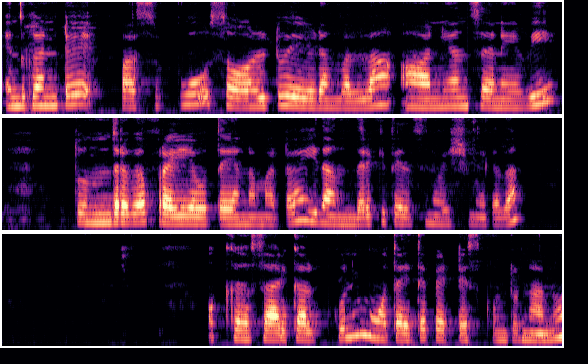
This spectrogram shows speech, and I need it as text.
ఎందుకంటే పసుపు సాల్ట్ వేయడం వల్ల ఆనియన్స్ అనేవి తొందరగా ఫ్రై అవుతాయి అన్నమాట ఇది అందరికీ తెలిసిన విషయమే కదా. ఒక్కసారి కలుపుకొని మూత అయితే పెట్టేసుకుంటున్నాను.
